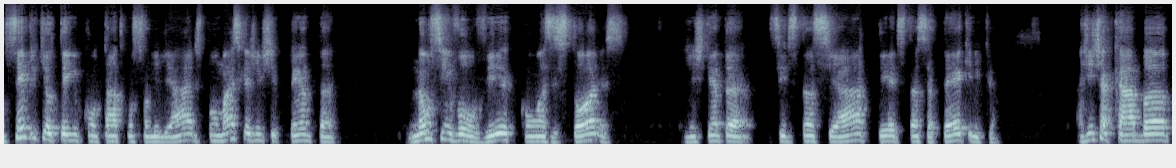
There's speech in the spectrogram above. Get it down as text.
Sempre que eu tenho contato com os familiares, por mais que a gente tenta não se envolver com as histórias, a gente tenta se distanciar, ter a distância técnica, a gente acaba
